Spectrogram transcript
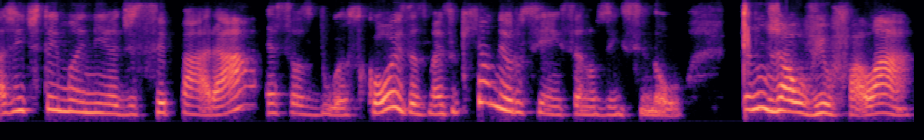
A gente tem mania de separar essas duas coisas, mas o que a neurociência nos ensinou? Você não já ouviu falar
